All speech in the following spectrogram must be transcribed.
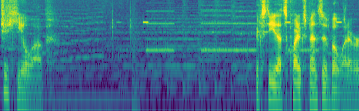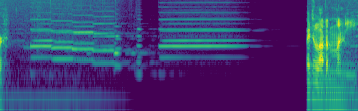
Should heal up. 60, that's quite expensive, but whatever. Quite a lot of money.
